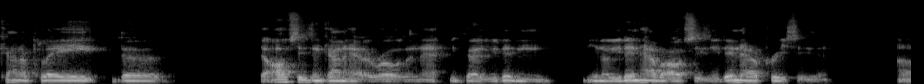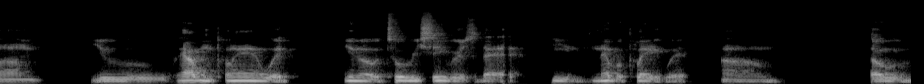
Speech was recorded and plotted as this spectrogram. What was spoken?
kind of played the the offseason kind of had a role in that because you didn't, you know, you didn't have an offseason, you didn't have preseason. Um, you have him playing with, you know, two receivers that he never played with. Um, so,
